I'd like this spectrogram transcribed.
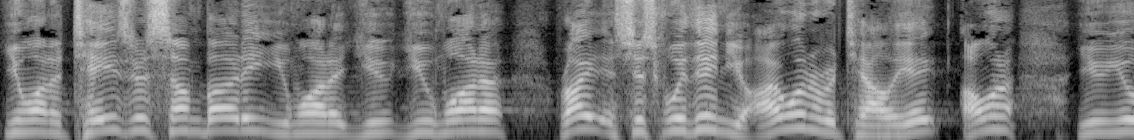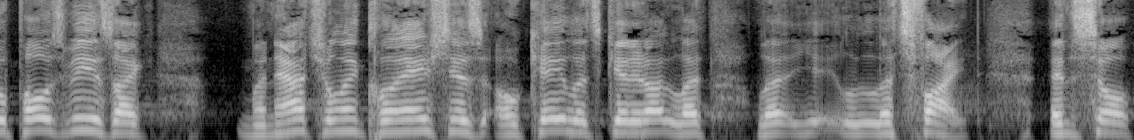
You want to taser somebody. You want to, you, you want to, right? It's just within you. I want to retaliate. I want to, you, you oppose me. It's like my natural inclination is, okay, let's get it out. Let, let, let's fight. And so,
